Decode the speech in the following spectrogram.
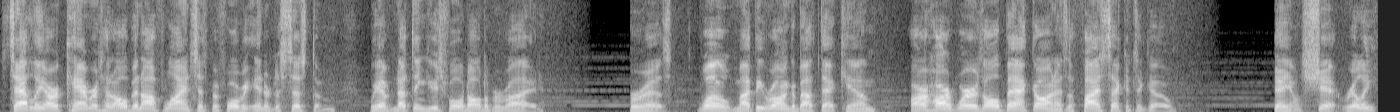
Sadly our cameras had all been offline since before we entered the system. We have nothing useful at all to provide. Perez. Whoa, might be wrong about that, Kim. Our hardware is all back on as of five seconds ago. Daniel. Shit, really?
